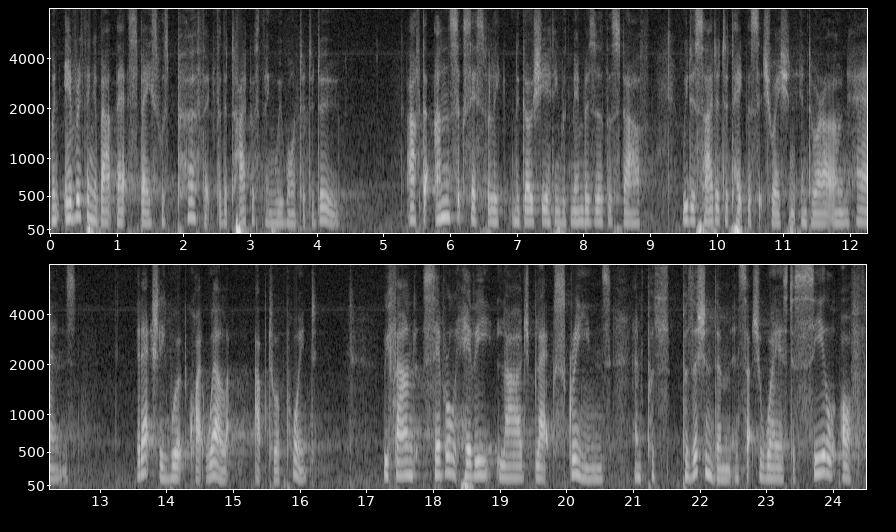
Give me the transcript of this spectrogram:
when everything about that space was perfect for the type of thing we wanted to do. After unsuccessfully negotiating with members of the staff, we decided to take the situation into our own hands. It actually worked quite well up to a point. We found several heavy, large black screens and pos- positioned them in such a way as to seal off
